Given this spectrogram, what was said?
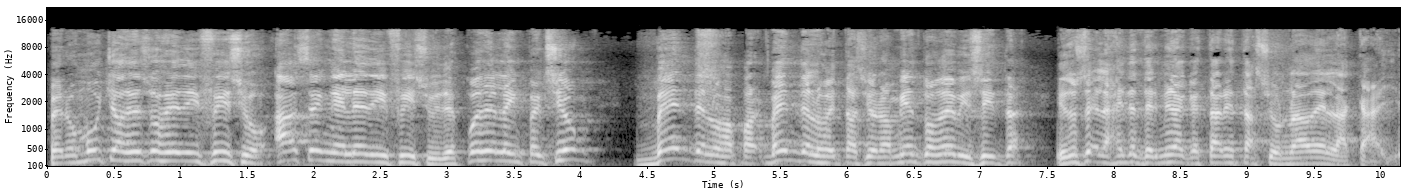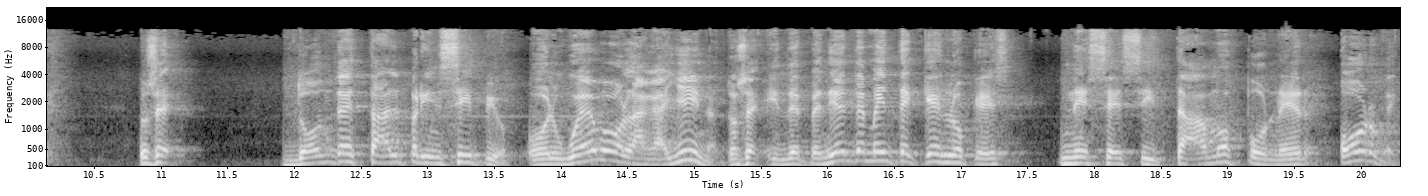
Pero muchos de esos edificios hacen el edificio y después de la inspección venden los, venden los estacionamientos de visita y entonces la gente termina que estar estacionada en la calle. Entonces, ¿dónde está el principio? ¿O el huevo o la gallina? Entonces, independientemente qué es lo que es, necesitamos poner orden.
